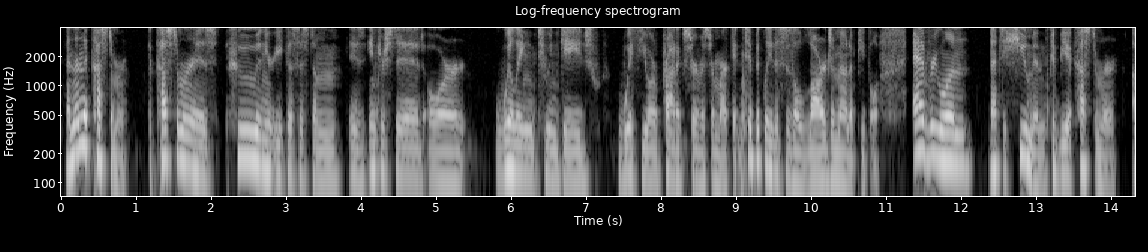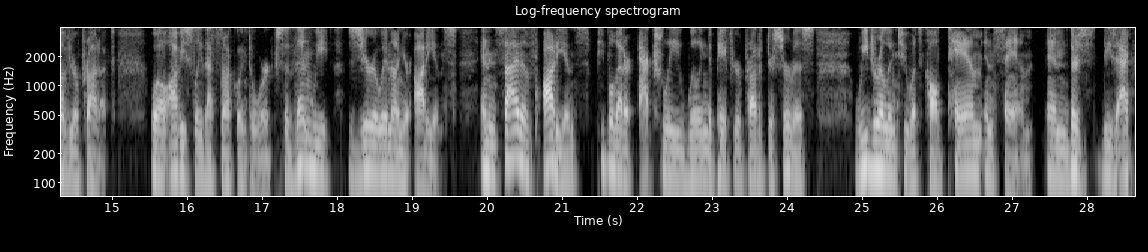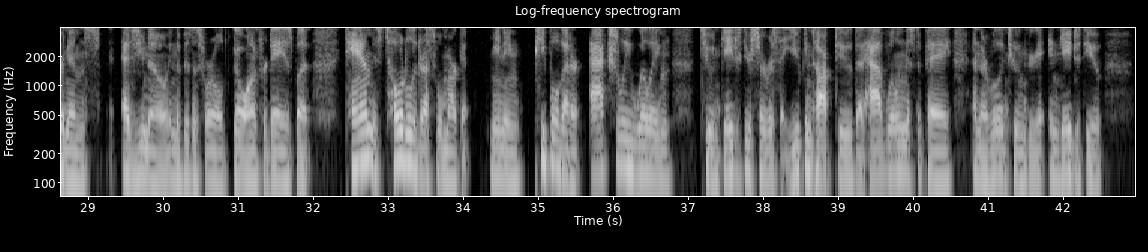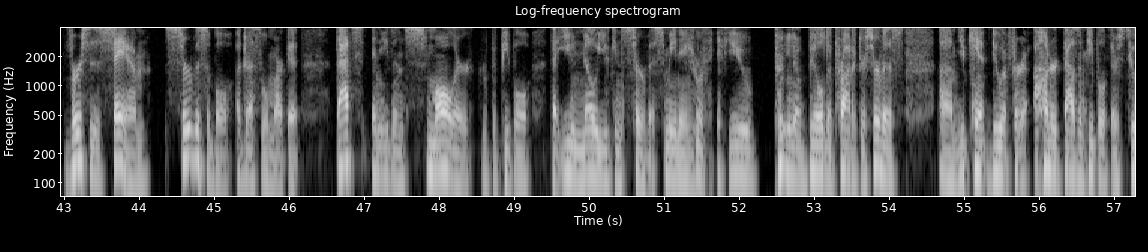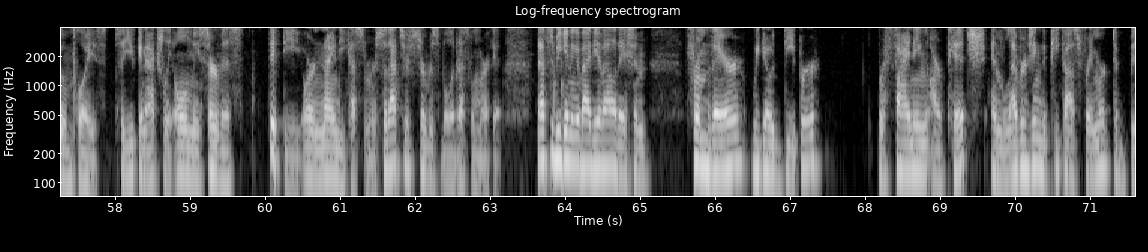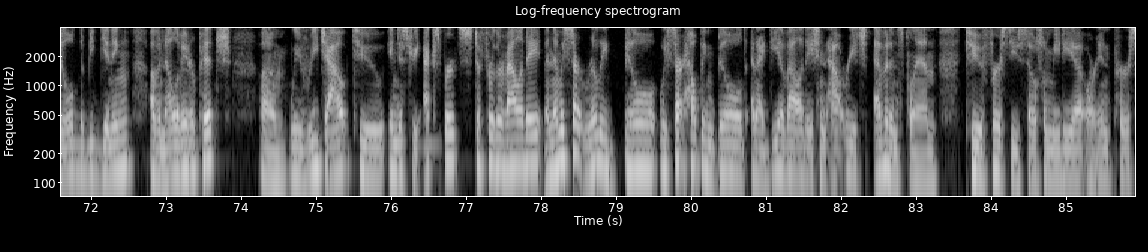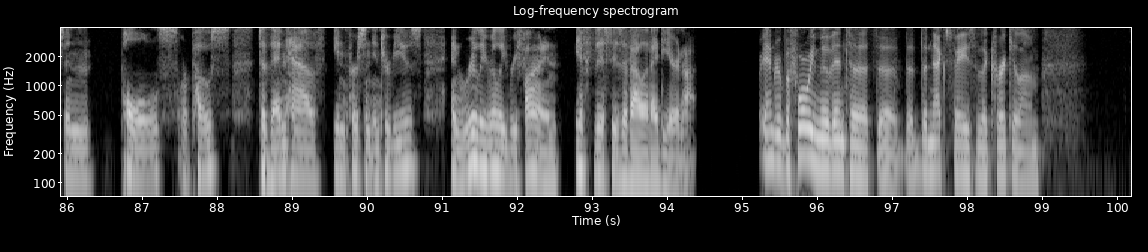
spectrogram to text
And then the customer. The customer is who in your ecosystem is interested or willing to engage with your product, service, or market. And typically, this is a large amount of people. Everyone that's a human could be a customer of your product. Well, obviously, that's not going to work. So then we zero in on your audience. And inside of audience, people that are actually willing to pay for your product or service, we drill into what's called TAM and SAM. And there's these acronyms, as you know, in the business world go on for days, but TAM is total addressable market, meaning people that are actually willing to engage with your service that you can talk to, that have willingness to pay, and they're willing to engage with you, versus SAM, serviceable addressable market, that's an even smaller group of people that you know you can service. Meaning, sure. if you you know build a product or service, um, you can't do it for a hundred thousand people if there's two employees. So you can actually only service 50 or 90 customers. So that's your serviceable addressable market. That's the beginning of idea validation. From there, we go deeper, refining our pitch and leveraging the PCAUSE framework to build the beginning of an elevator pitch um, we reach out to industry experts to further validate, and then we start really build. We start helping build an idea validation outreach evidence plan to first use social media or in person polls or posts to then have in person interviews and really, really refine if this is a valid idea or not. Andrew, before we move into the, the, the next phase of the curriculum,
